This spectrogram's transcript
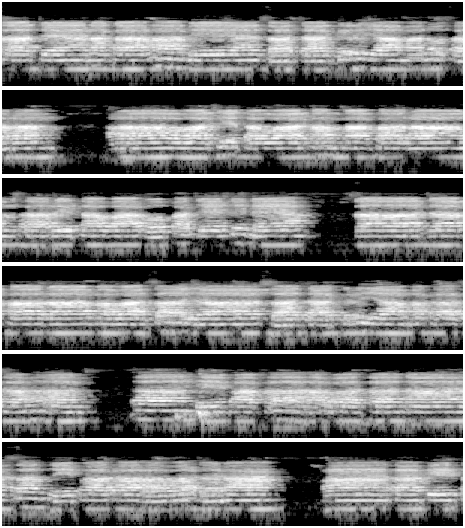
สัจเจนะกาหามิสัจจกิริยามนุสรังอาวาชิตวะธรรมปารังสา ริตวะอุปเจสิเนสัจภาราภวะสายาสัจกริยามคาสังสันติปะคาวัตนาสันติปะราวัตนามาตาปิต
